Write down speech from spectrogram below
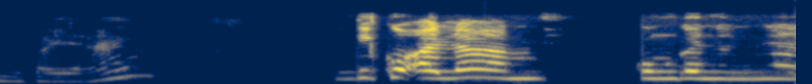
Ano ba yan? Hindi ko alam kung ganun nga.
